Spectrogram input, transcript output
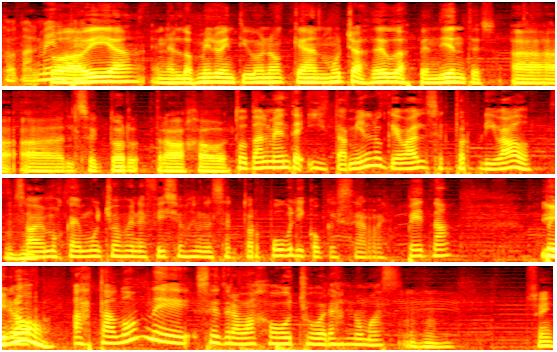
Totalmente. todavía en el 2021 quedan muchas deudas pendientes al sector trabajador. Totalmente. Y también lo que va al sector privado. Sabemos que hay muchos beneficios en el sector público que se respeta. Y Pero no. ¿hasta dónde se trabaja ocho horas nomás? Ujú. Sí.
